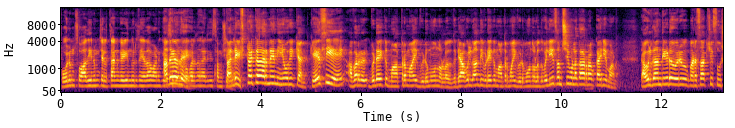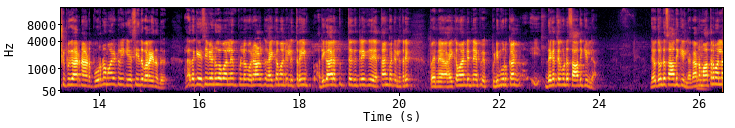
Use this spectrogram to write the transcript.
പോലും സ്വാധീനം ചെലുത്താൻ കഴിയുന്ന ഒരു നേതാവാണ് അതെ, അതെ. തന്റെ ഇഷ്ടക്കാരനെ നിയോഗിക്കാൻ കെ. സിയെ അവർ ഇവിടേക്ക് മാത്രമായി വിടുമോ എന്നുള്ളത് രാഹുൽ ഗാന്ധി ഇവിടേക്ക് മാത്രമായി വിടുമോ എന്നുള്ളത് വലിയ സംശയമുള്ള കാരണ കാര്യമാണ്. രാഹുൽ ഗാന്ധിയുടെ ഒരു മനസാക്ഷി സൂക്ഷിപ്പുകാരനാണ് പൂർണമായിട്ടും ഈ കെ. സി. എന്ന് പറയുന്നത്. അല്ലാതെ കെ സി വേണുഗോപാലിനെ പിള്ള ഒരാൾക്ക് ഹൈക്കമാൻഡിൽ ഇത്രയും അധികാരത്തിലേക്ക് എത്താൻ പറ്റില്ല. ഇത്രയും പിന്നെ ഹൈക്കമാൻഡിനെ പിടിമുറുക്കാൻ ഇദ്ദേഹത്തെ കൊണ്ട് സാധിക്കില്ല. അദ്ദേഹത്തെ കൊണ്ട് സാധിക്കില്ല. കാരണം മാത്രമല്ല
